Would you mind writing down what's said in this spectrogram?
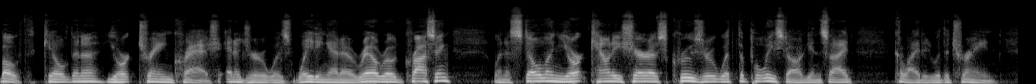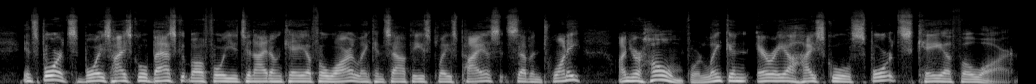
both killed in a York train crash. Ediger was waiting at a railroad crossing when a stolen York County Sheriff's cruiser with the police dog inside collided with a train. In sports, boys high school basketball for you tonight on KFOR. Lincoln Southeast plays Pius at 720 on your home for Lincoln area high school sports, KFOR.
